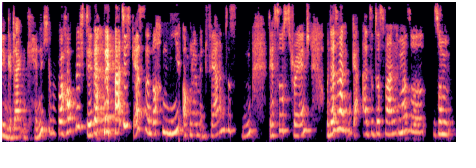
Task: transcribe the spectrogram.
den Gedanken kenne ich überhaupt nicht, den, den hatte ich gestern noch nie, auch nur im entferntesten, der ist so strange. Und das waren, also das waren immer so, so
